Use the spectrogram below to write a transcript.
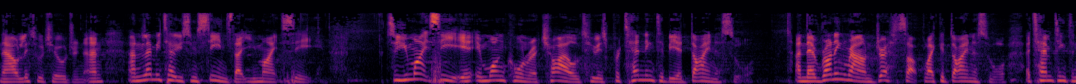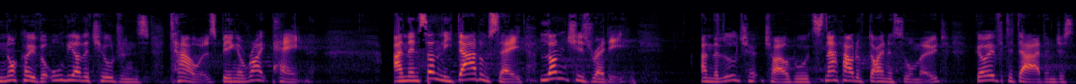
now little children. And, and let me tell you some scenes that you might see. So you might see in, in one corner a child who is pretending to be a dinosaur. And they're running around dressed up like a dinosaur, attempting to knock over all the other children's towers, being a right pain. And then suddenly dad will say, lunch is ready. And the little ch- child will snap out of dinosaur mode, go over to dad and just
